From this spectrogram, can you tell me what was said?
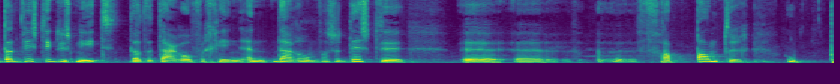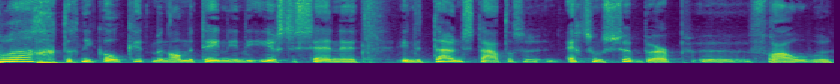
dat wist ik dus niet, dat het daarover ging. En daarom was het des te eh, eh, frappanter hoe prachtig Nicole Kidman al meteen in de eerste scène in de tuin staat... als een, echt zo'n suburb vrouw,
